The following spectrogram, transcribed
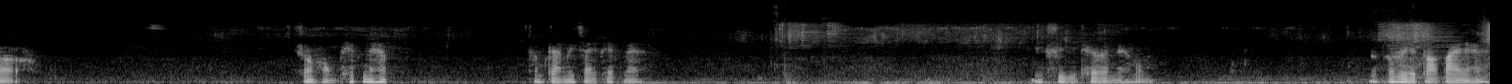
ส่วนของเพชรนะครับทำการวิจัยเพชรนะอีกสี่เทิร์นนะครับผมแล้วก็เรทต่อไปนะฮะ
